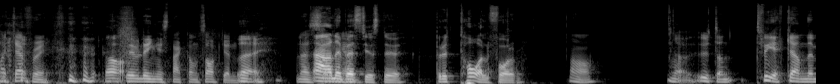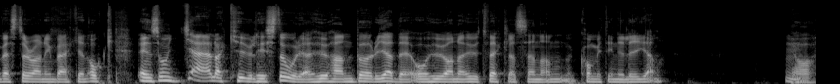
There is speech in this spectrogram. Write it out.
McCaffrey. Ja. Det är väl ingen snack om saken. Nej, Ja, han är bäst just nu. Brutal form. Ja. Ja, utan tvekan den bästa running backen och en sån jävla kul historia hur han började och hur han har utvecklats sen han kommit in i ligan. Mm. Ja.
